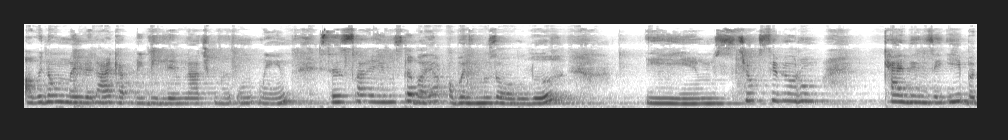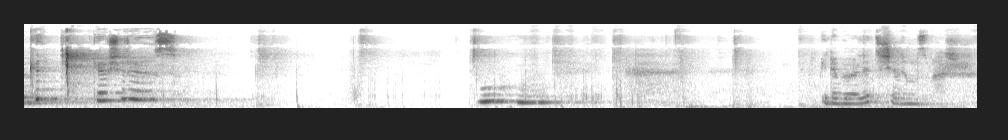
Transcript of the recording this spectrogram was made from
Abone olmayı ve like atmayı, bildirimleri açmayı unutmayın. Sizin sayenizde bayağı abonemiz oldu. Ee, sizi çok seviyorum. Kendinize iyi bakın. Görüşürüz. Bir de böyle dışarımız var.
